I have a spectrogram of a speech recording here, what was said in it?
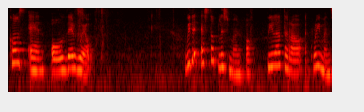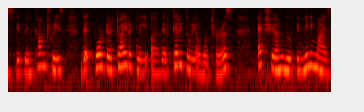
coast and all their wealth. With the establishment of bilateral agreements between countries that border directly on their territorial waters, action will be minimized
